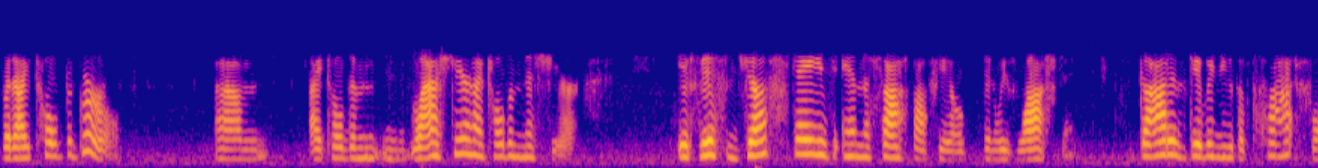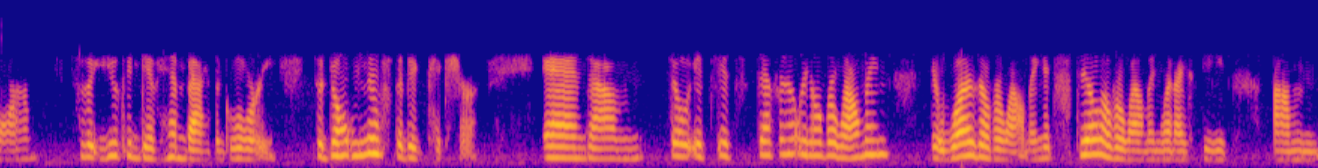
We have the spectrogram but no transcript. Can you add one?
but I told the girls, um, I told them last year, and I told them this year. If this just stays in the softball field, then we've lost it. God has given you the platform so that you can give Him back the glory. So don't miss the big picture. And um, so it's it's definitely overwhelming. It was overwhelming. It's still overwhelming when I see um,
